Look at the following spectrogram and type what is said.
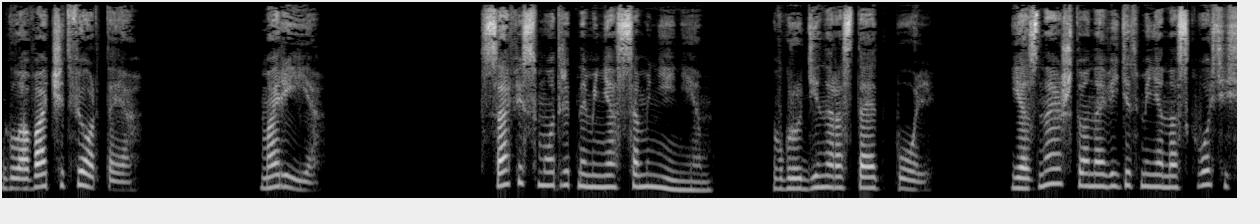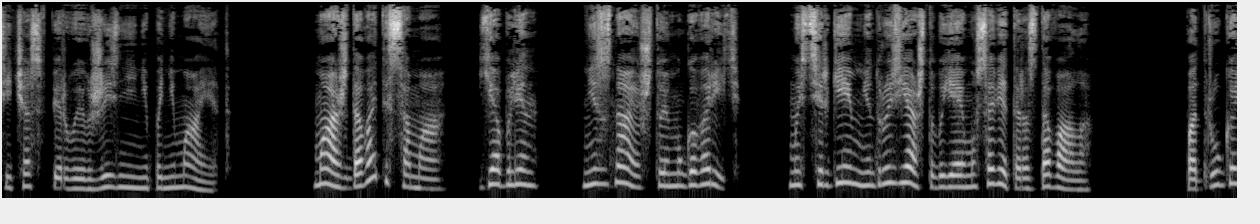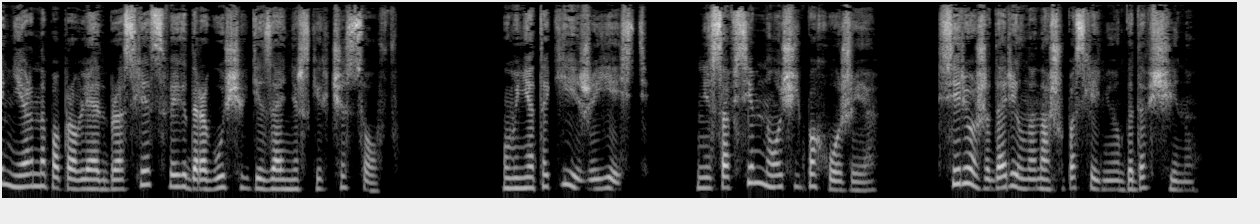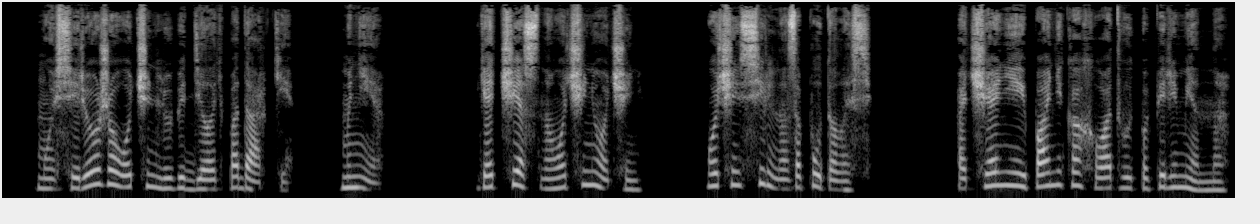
Глава четвертая. Мария. Сафи смотрит на меня с сомнением. В груди нарастает боль. Я знаю, что она видит меня насквозь и сейчас впервые в жизни не понимает. «Маш, давай ты сама. Я, блин, не знаю, что ему говорить. Мы с Сергеем не друзья, чтобы я ему советы раздавала». Подруга нервно поправляет браслет своих дорогущих дизайнерских часов. У меня такие же есть. Не совсем, но очень похожие. Сережа дарил на нашу последнюю годовщину. Мой Сережа очень любит делать подарки. Мне. Я честно, очень-очень, очень сильно запуталась. Отчаяние и паника охватывают попеременно.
